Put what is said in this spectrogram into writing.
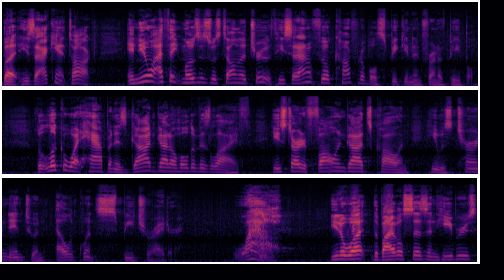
but he said, I can't talk. And you know, I think Moses was telling the truth. He said, I don't feel comfortable speaking in front of people. But look at what happened as God got a hold of his life. He started following God's calling. He was turned into an eloquent speechwriter. Wow. You know what the Bible says in Hebrews?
